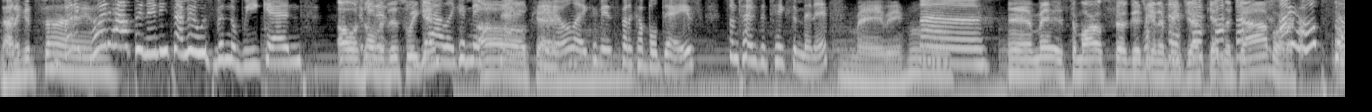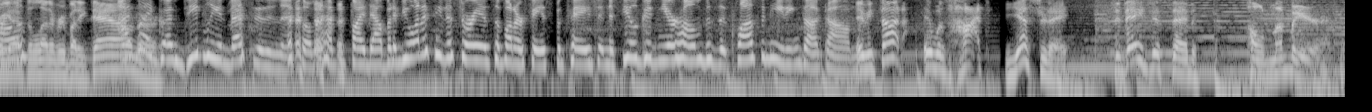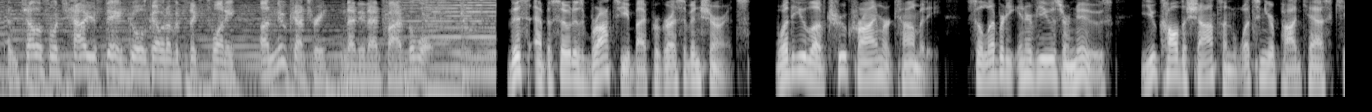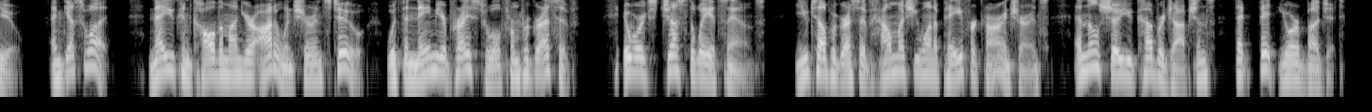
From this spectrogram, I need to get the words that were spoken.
Not a good sign. But it could happen anytime it was been the weekend. Oh, it's I mean, over it- this weekend? Yeah, like it makes Oh, sense. okay. You know, like I mean, it's been a couple days. Sometimes it takes a minute. Maybe. Hmm. Uh, Eh, maybe is tomorrow's feel good going to be Jeff getting the job? Or I hope Are we so. going to have to let everybody down? I'm like I'm deeply invested in this, so I'm gonna have to find out. But if you want to see the story, it's up on our Facebook page. And to feel good in your home, visit ClausenHeating.com. If you thought it was hot yesterday, today just said, hold my beer. And tell us what, how you're staying cool coming up at 620 on New Country 99.5 The Wolf. This episode is brought to you by Progressive Insurance. Whether you love true crime or comedy, celebrity interviews or news, you call the shots on what's in your podcast queue. And guess what? Now you can call them on your auto insurance too with the Name Your Price tool from Progressive. It works just the way it sounds. You tell Progressive how much you want to pay for car insurance, and they'll show you coverage options that fit your budget.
